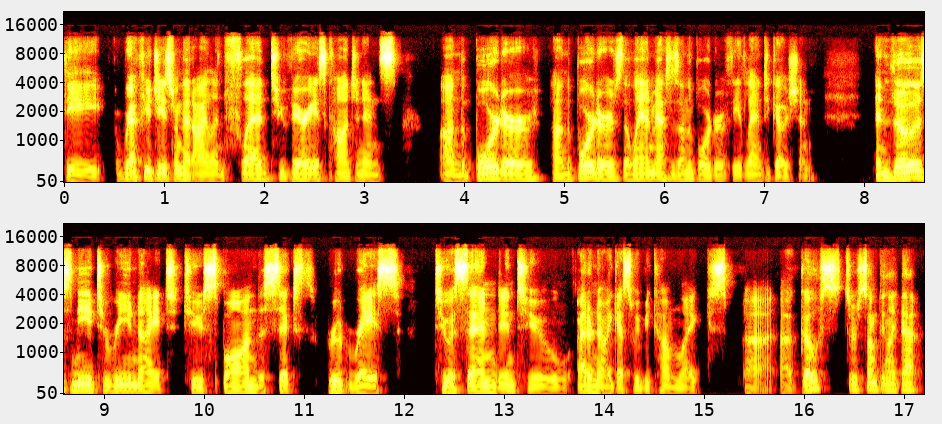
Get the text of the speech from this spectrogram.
the refugees from that island fled to various continents on the border, on the borders, the land masses on the border of the Atlantic Ocean. And those need to reunite to spawn the sixth root race to ascend into, I don't know, I guess we become like uh, uh, ghosts or something like that.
